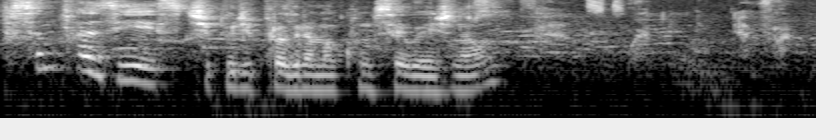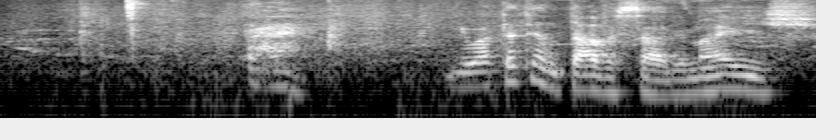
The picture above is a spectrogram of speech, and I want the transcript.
Você não fazia esse tipo de programa com seu ex, não? Eu até tentava, sabe? Mas.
